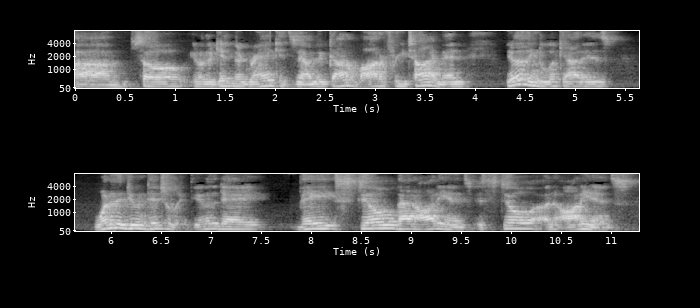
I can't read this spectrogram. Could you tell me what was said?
Um, so, you know, they're getting their grandkids now. They've got a lot of free time. And the other thing to look at is what are they doing digitally? At the end of the day, they still, that audience is still an audience.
